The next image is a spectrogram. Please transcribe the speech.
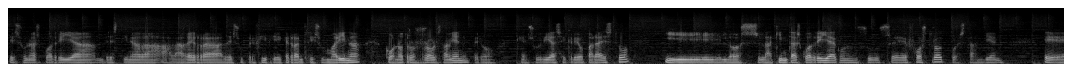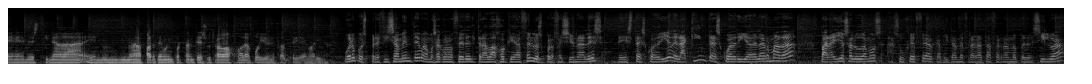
es una escuadrilla destinada a la guerra de superficie y guerra antisubmarina, con otros roles también, pero que en su día se creó para esto. Y los, la quinta escuadrilla con sus eh, pues también eh, destinada en una parte muy importante de su trabajo al apoyo de la infantería de marina. Bueno, pues precisamente vamos a conocer el trabajo que hacen los profesionales de esta escuadrilla, de la quinta escuadrilla de la Armada. Para ello saludamos a su jefe, al capitán de fragata Fernando Pérez Silva.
